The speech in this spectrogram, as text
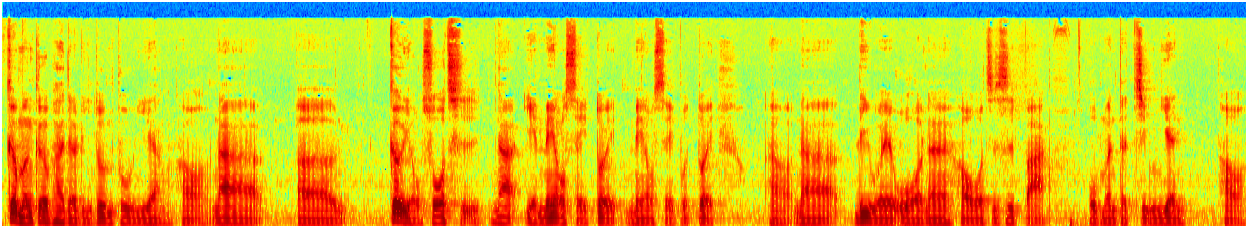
各门各派的理论不一样，好，那呃各有说辞，那也没有谁对，没有谁不对，好，那立为我呢，好，我只是把我们的经验好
